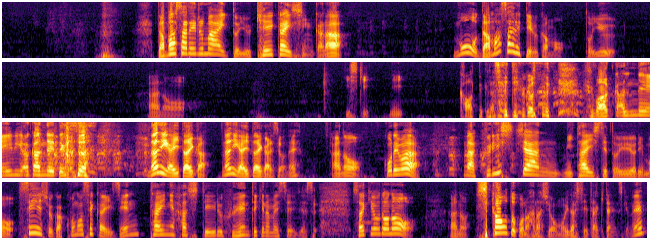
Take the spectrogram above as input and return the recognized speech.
騙されるまいという警戒心からもう騙されてるかもというあの意識に変わってくださいということで 分かんねえ意味わかんねえってこと。何が言いたいか何が言いたいかですよね。あのこれは、まあ、クリスチャンに対してというよりも聖書がこの世界全体に発している普遍的なメッセージです。先ほどのあの鹿男の話を思い出していただきたいんですけどね。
